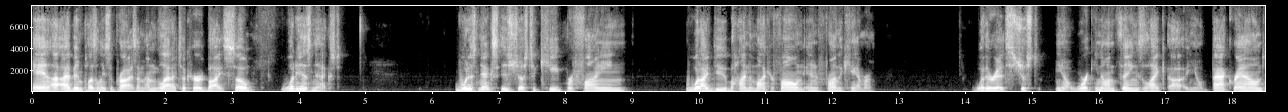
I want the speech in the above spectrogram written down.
And I, have been pleasantly surprised. I'm, I'm glad I took her advice. So, what is next? What is next is just to keep refining what I do behind the microphone and in front of the camera. Whether it's just, you know, working on things like, uh, you know, background,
